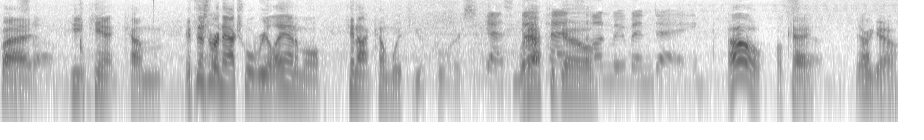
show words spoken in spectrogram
But So- he can't come. If this were an actual real animal, cannot come with you, of course. Yes, Would no have to pets go- on Move In day. Oh, okay. So- There we go.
